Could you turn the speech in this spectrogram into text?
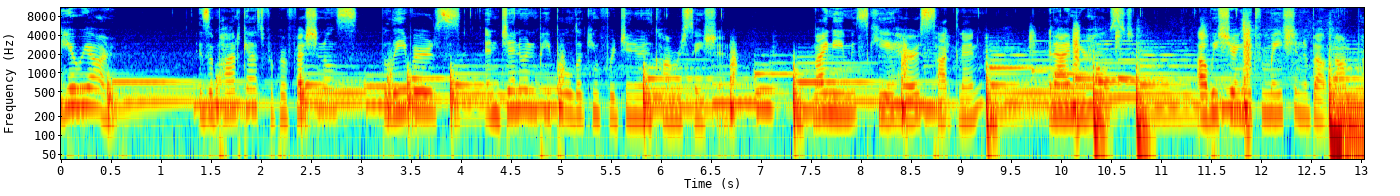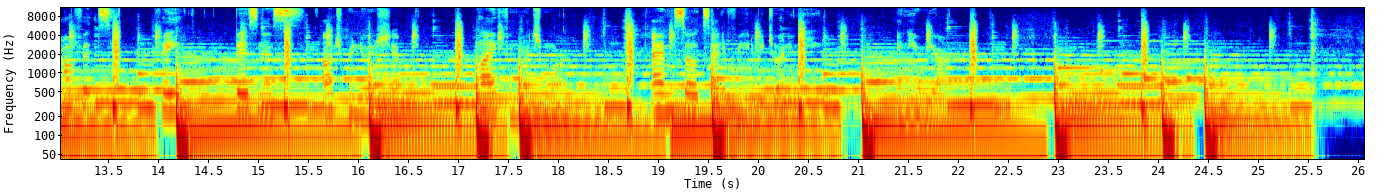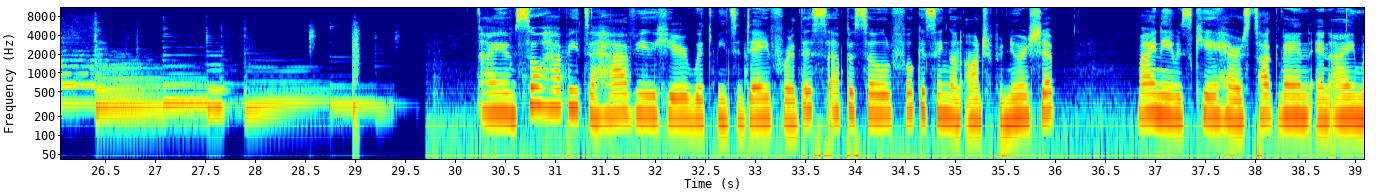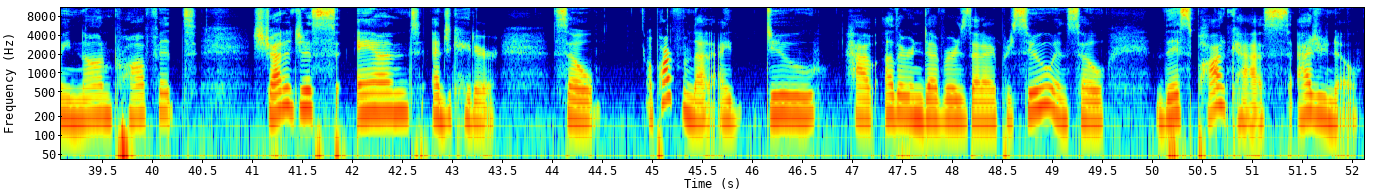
And here we are is a podcast for professionals, believers, and genuine people looking for genuine conversation. My name is Kiah Harris Tattegrain, and I'm your host. I'll be sharing information about nonprofits, faith, business, entrepreneurship, life, and much more. I'm so excited for you to be joining me, so happy to have you here with me today for this episode focusing on entrepreneurship. My name is Kiah Harris Tattegrain, and I am a nonprofit strategist and educator. So, apart from that, I do have other endeavors that I pursue, and so this podcast, as you know,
